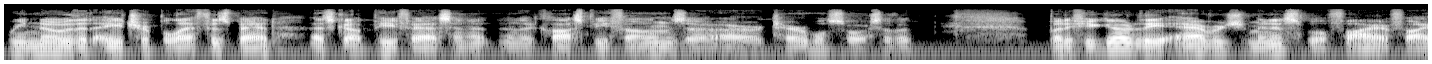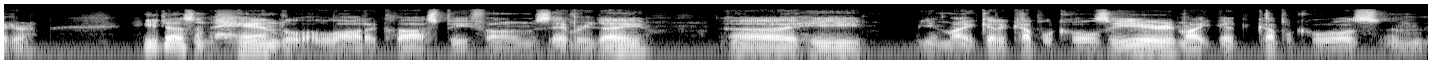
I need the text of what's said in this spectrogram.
We know that AFFF is bad. That's got PFAS in it, and the Class B foams are, are a terrible source of it. But if you go to the average municipal firefighter, he doesn't handle a lot of Class B foams every day. Uh, he you might get a couple calls a year. You might get a couple calls in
